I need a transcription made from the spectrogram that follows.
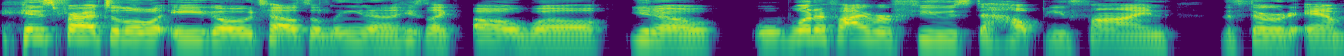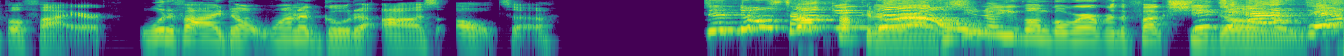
his fragile little ego tells alina he's like oh well you know well, what if i refuse to help you find the third amplifier? What if i don't want to go to Os Alta? Then don't stop fucking, around because you know you're gonna go wherever the fuck she Get goes. your ass down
